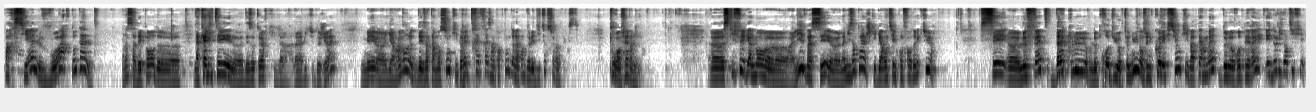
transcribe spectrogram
partielle, voire totale. Hein, ça dépend de la qualité des auteurs qu'il a l'habitude de gérer, mais euh, il y a vraiment des interventions qui peuvent être très très importantes de la part de l'éditeur sur un texte, pour en faire un livre. Euh, ce qui fait également euh, un livre, bah, c'est la mise en page qui garantit le confort de lecture. C'est le fait d'inclure le produit obtenu dans une collection qui va permettre de le repérer et de l'identifier.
